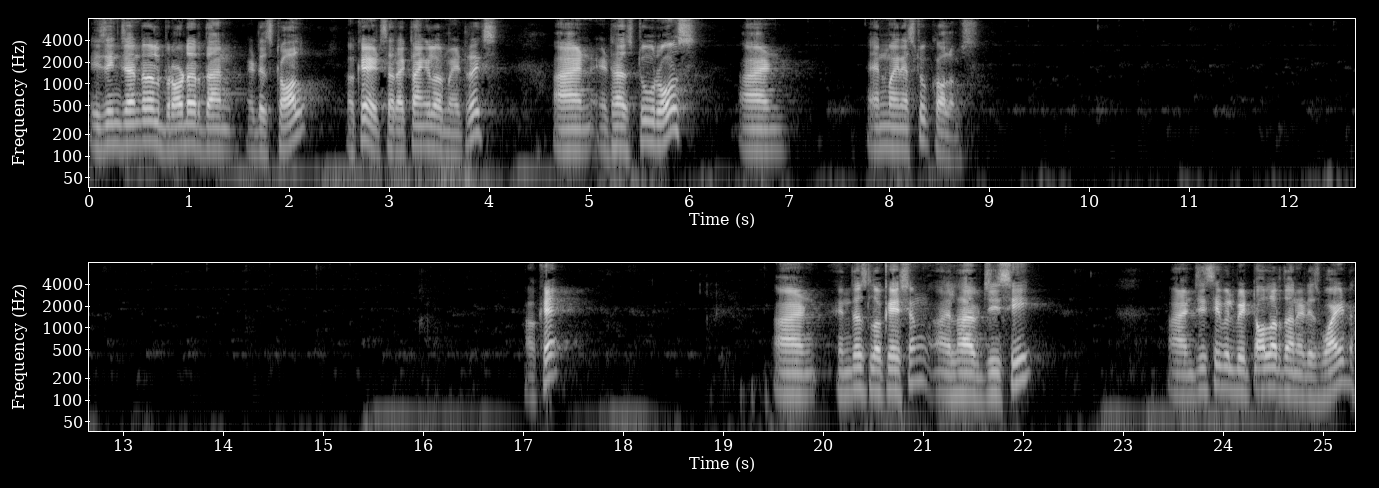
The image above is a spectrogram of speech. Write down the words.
is in general broader than it is tall. Okay, it is a rectangular matrix and it has 2 rows and n minus 2 columns. Okay. And in this location, I will have G C and G C will be taller than it is wide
